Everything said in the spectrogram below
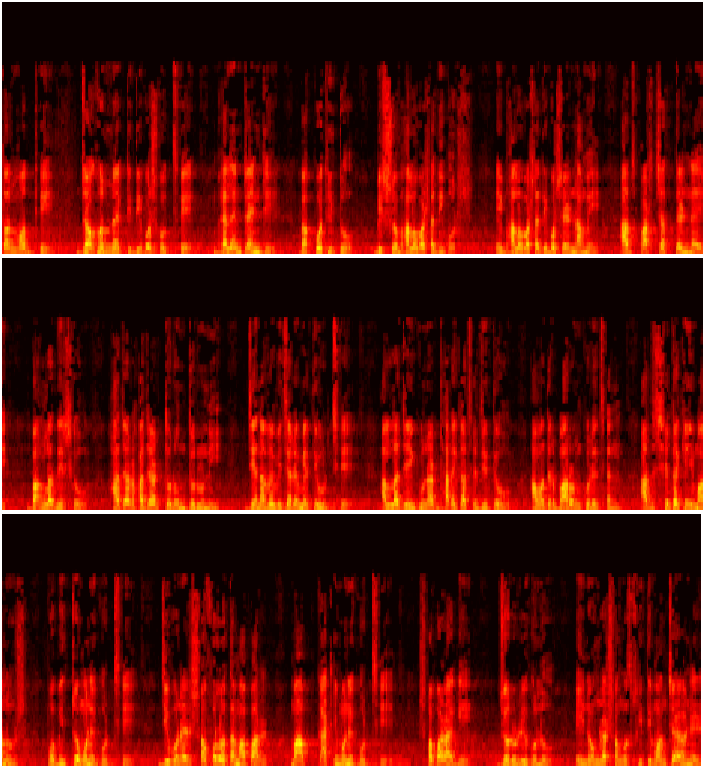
তন্মধ্যে জঘন্য একটি দিবস হচ্ছে ভ্যালেন্টাইন ডে বা কথিত বিশ্ব ভালোবাসা দিবস। এই ভালোবাসা দিবসের নামে আজ পাশ্চাত্যের ন্যায় বাংলাদেশেও হাজার হাজার তরুণ তরুণী জেনাবে বিচারে মেতে উঠছে। আল্লাহ যেই গুনার ধারে কাছে যেতেও আমাদের বারণ করেছেন, আজ সেটাকেই মানুষ পবিত্র মনে করছে, জীবনের সফলতা মাপার মাপ কাঠি মনে করছে। সবার আগে জরুরি হল এই নোংরা সংস্কৃতি মঞ্চায়নের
